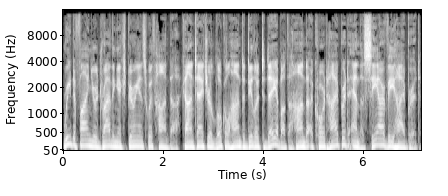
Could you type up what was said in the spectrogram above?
Redefine your driving experience with Honda. Contact your local Honda dealer today about the Honda Accord Hybrid and the CRV Hybrid.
